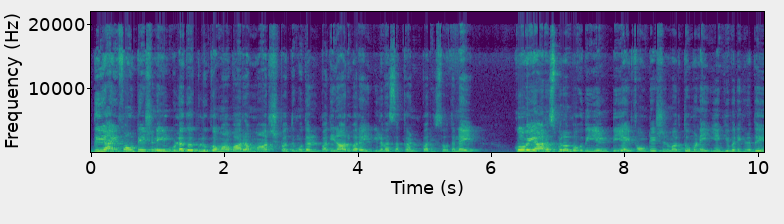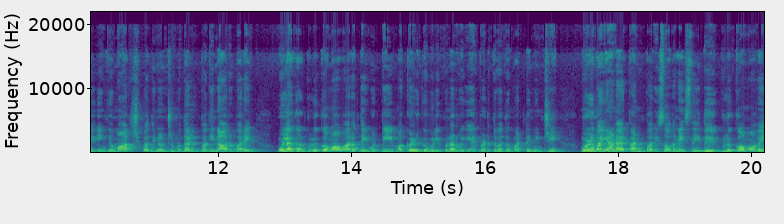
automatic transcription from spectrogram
தி ஐ ஃபவுண்டேஷனில் உலக குளுக்கோமா வாரம் மார்ச் பத்து முதல் பதினாறு வரை இலவச கண் பரிசோதனை. கோவை ஆரஸ்புரம் பகுதியில் டிஐ ஃபவுண்டேஷன் மருத்துவமனை இயங்கி வருகிறது. இங்கு மார்ச் பதினொன்று முதல் பதினாறு வரை உலக குளுக்கோமா வாரத்தை ஒட்டி மக்களுக்கு விழிப்புணர்வு ஏற்படுத்துவது மட்டுமின்றி முழுமையான கண் பரிசோதனை செய்து குளுக்கோமாவை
